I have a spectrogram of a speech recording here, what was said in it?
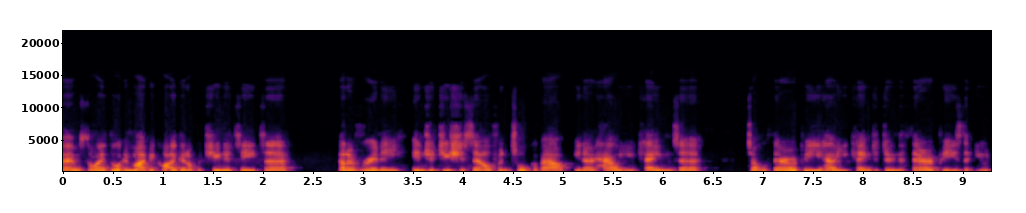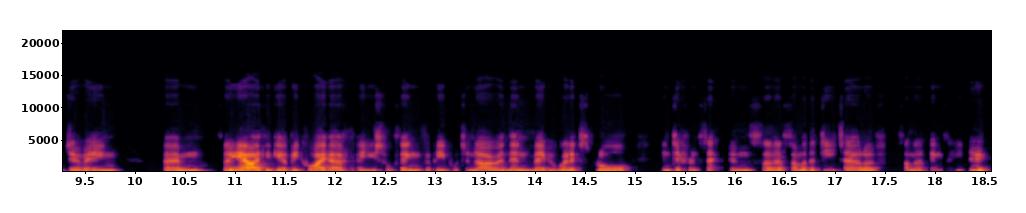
Um, so I thought it might be quite a good opportunity to kind of really introduce yourself and talk about, you know, how you came to total therapy, how you came to doing the therapies that you're doing, um, so yeah, I think it would be quite a, a, useful thing for people to know, and then maybe we'll explore in different sections uh, some of the detail of some of the things that you do.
